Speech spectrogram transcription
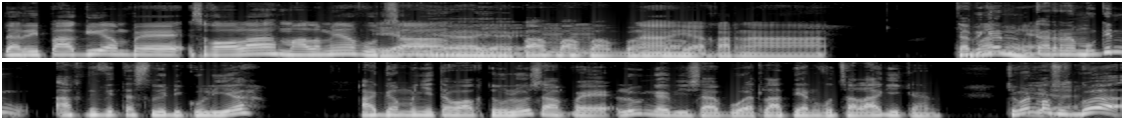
Dari pagi sampai sekolah, malamnya futsal. Iya iya paham paham paham. paham, Nah paham. ya karena Tapi kan ya? karena mungkin aktivitas lu di kuliah agak menyita waktu lu sampai lu nggak bisa buat latihan futsal lagi kan. Cuman Iya. maksud gua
